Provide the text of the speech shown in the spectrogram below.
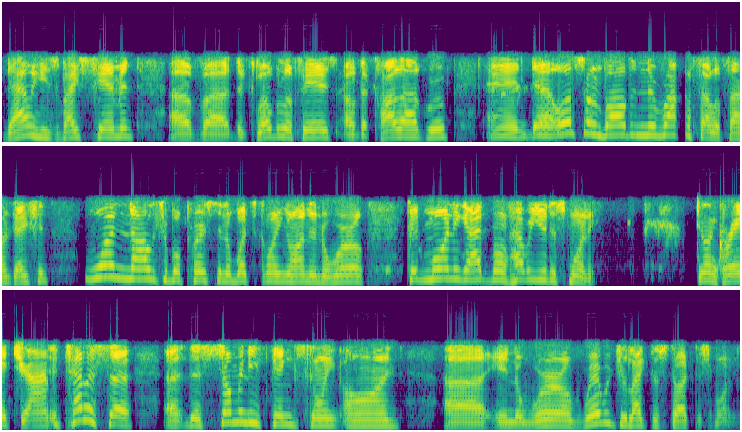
Now he's Vice Chairman of uh, the Global Affairs of the Carlyle Group, and uh, also involved in the Rockefeller Foundation. One knowledgeable person of what's going on in the world. Good morning, Admiral. How are you this morning? Doing great, John. Tell us, uh, uh, there's so many things going on uh, in the world. Where would you like to start this morning?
